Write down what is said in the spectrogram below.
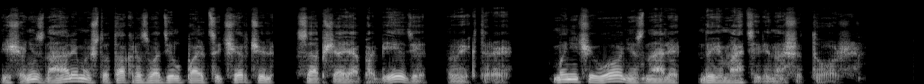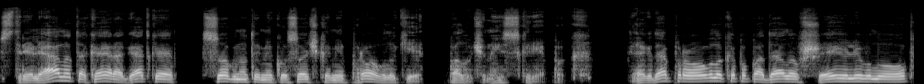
Еще не знали мы, что так разводил пальцы Черчилль, сообщая о победе Викторе. мы ничего не знали, да и матери наши тоже. Стреляла такая рогатка согнутыми кусочками проволоки, полученной из скрепок. Когда проволока попадала в шею или в лоб,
